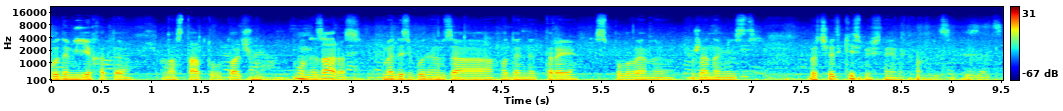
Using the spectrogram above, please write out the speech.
Будемо їхати на стартову точку. Ну не зараз. Ми десь будемо за години три з половиною вже на місці. Бачу, такий смішний на камері, піздець.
